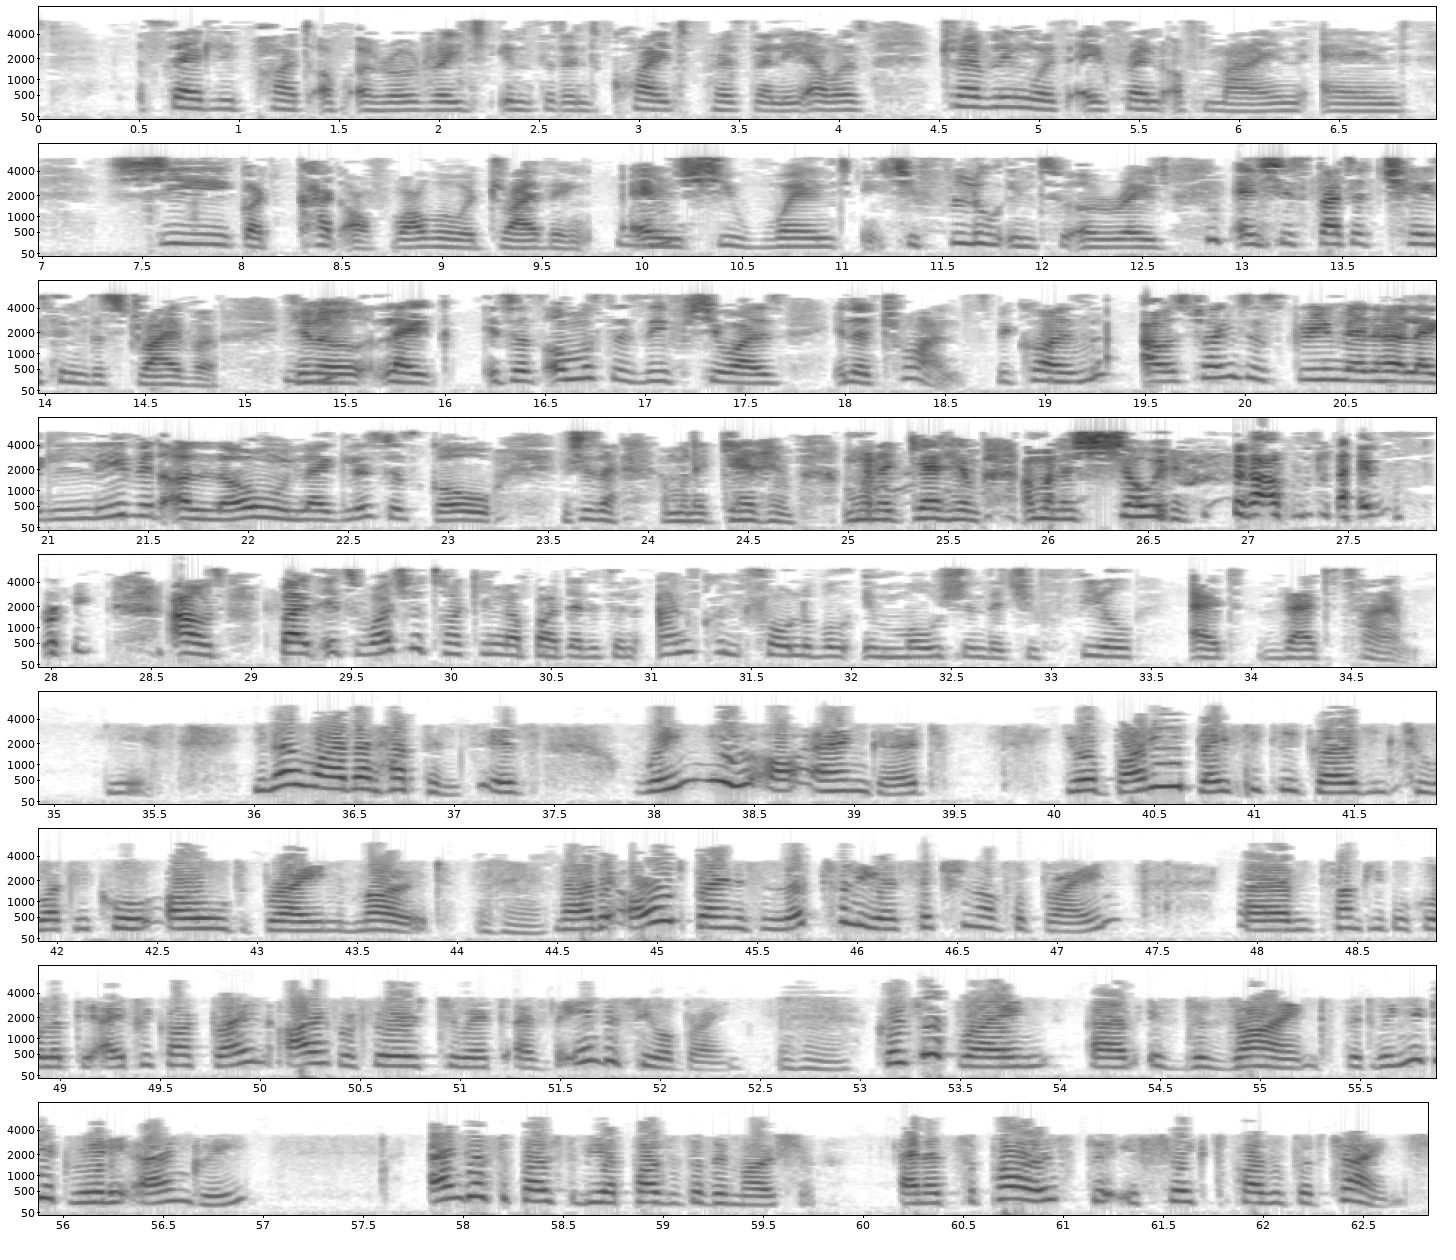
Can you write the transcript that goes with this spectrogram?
sadly part of a road rage incident quite personally. I was traveling with a friend of mine and she got cut off while we were driving mm-hmm. and she went she flew into a rage and she started chasing this driver. You mm-hmm. know like it was almost as if she was in a trance because mm-hmm. i was trying to scream at her like leave it alone. Like let's just go. And she's like i'm gonna get him. I'm gonna get him. I'm gonna show him. I was like freaked out. But it's what you're talking about that it's an uncontrollable emotion that you feel at that time. Yes. You know why that happens is when you are angered, your body basically goes into what we call old brain mode. mm-hmm. Now the old brain is literally a section of the brain. Um, some people call it the apricot brain. I refer to it as the imbecile brain. Mm-hmm. Because your brain um, is designed that when you get really angry, anger is supposed to be a positive emotion, and it's supposed to effect positive change.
